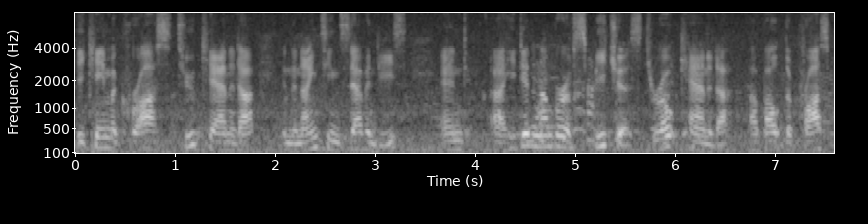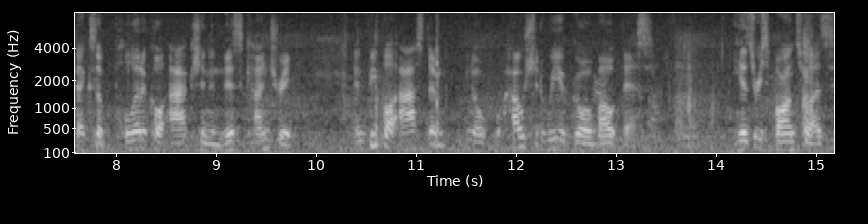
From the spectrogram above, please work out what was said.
He came across to Canada in the 1970s and uh, he did a number of speeches throughout Canada about the prospects of political action in this country. And people asked him, you know, how should we go about this? His response was,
